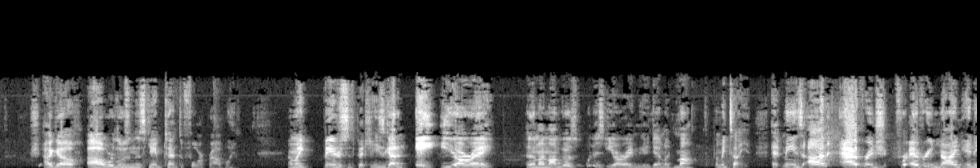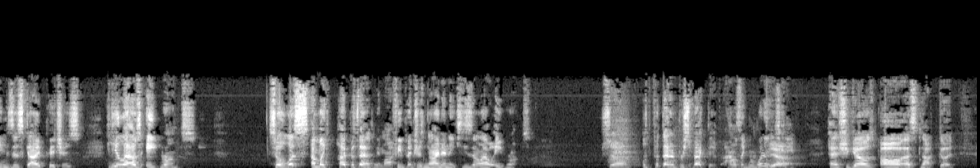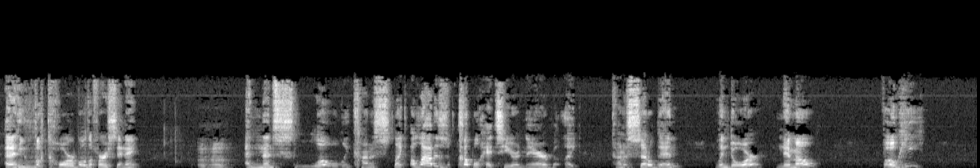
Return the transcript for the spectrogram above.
I go, oh, we're losing this game ten to four, probably. I'm like, Peterson's pitching. He's got an eight ERA. And then my mom goes, what does ERA mean again? I'm like, mom, let me tell you. It means on average, for every nine innings this guy pitches, he allows eight runs. So let's, I'm like, hypothetically, Ma, if he pitches nine innings, he's going to allow eight runs. So let's put that in perspective. I don't think we're winning this Yeah. game. And she goes, oh, that's not good. And then he looked horrible the first inning. Mm-hmm. And then slowly kind of, like, allowed his a couple hits here and there, but, like, kind of settled in. Lindor, Nimmo, Bogey.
